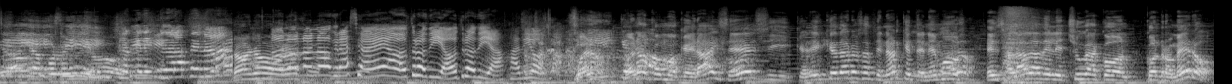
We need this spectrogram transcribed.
Gracias por venir. ¿Pero queréis quedar a cenar? No, no, No, no, gracias. no, no, gracias, día, otro día. Adiós. Bueno, bueno, como queráis, ¿eh? Si queréis quedaros a cenar, que tenemos ensalada de lechuga con, con romero.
